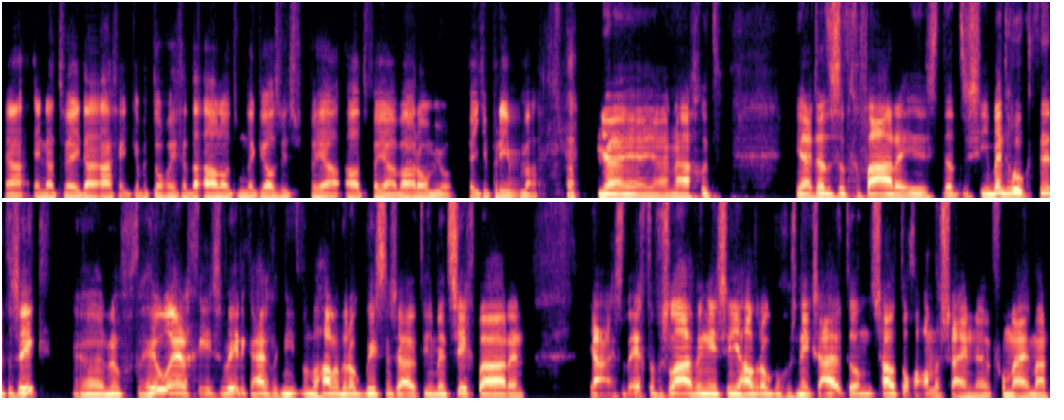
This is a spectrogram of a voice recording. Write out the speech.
Ja, en na twee dagen, ik heb het toch weer gedownload, omdat ik wel zoiets van, ja, had van, ja, waarom joh? Beetje prima. ja, ja, ja, nou goed. Ja, dat is het gevaar. Is, dat is, je bent hoekt, net als ik. Uh, of het heel erg is, weet ik eigenlijk niet. Want we halen er ook business uit en je bent zichtbaar. En ja, als het echt een verslaving is en je haalt er ook nog eens niks uit, dan zou het toch anders zijn uh, voor mij. Maar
